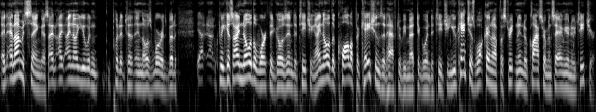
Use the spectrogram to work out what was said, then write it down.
and, and, I'm saying this. I, I know you wouldn't put it to, in those words, but uh, because I know the work that goes into teaching, I know the qualifications that have to be met to go into teaching. You can't just walk in off the street and into a classroom and say, "I'm your new teacher."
